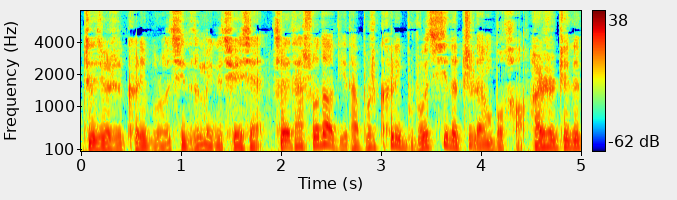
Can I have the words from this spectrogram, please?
这就是颗粒捕捉器的这么一个缺陷。所以它说到底，它不是颗粒捕捉器的质量不好，而是这个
